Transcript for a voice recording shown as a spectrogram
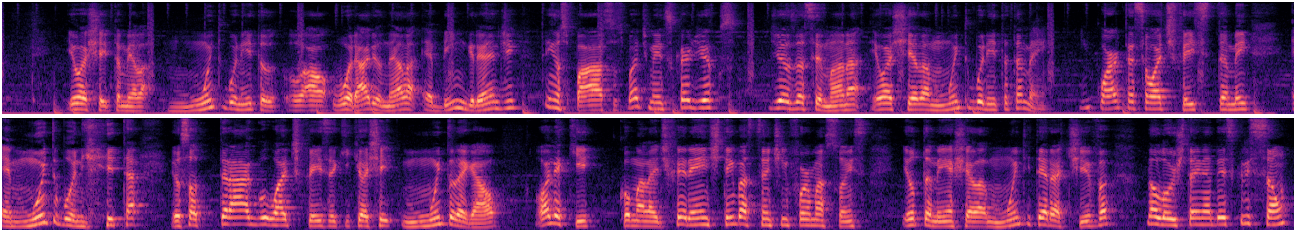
Eu achei também ela muito bonita, o horário nela é bem grande, tem os passos, batimentos cardíacos, dias da semana, eu achei ela muito bonita também. Em quarto, essa watch face também é muito bonita. Eu só trago watch face aqui que eu achei muito legal. Olha aqui como ela é diferente, tem bastante informações. Eu também achei ela muito interativa. O download está aí na descrição.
